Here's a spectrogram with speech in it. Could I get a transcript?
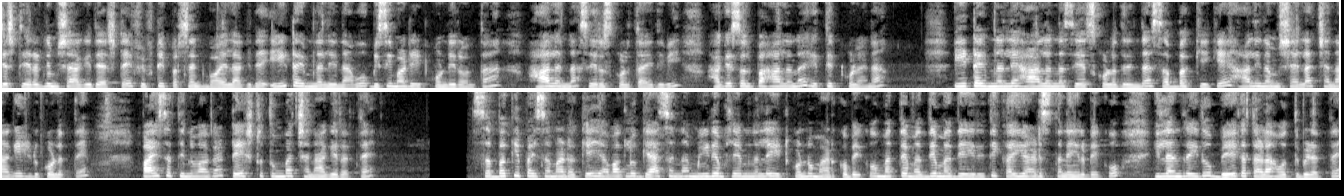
ಜಸ್ಟ್ ಎರಡು ನಿಮಿಷ ಆಗಿದೆ ಅಷ್ಟೇ ಫಿಫ್ಟಿ ಪರ್ಸೆಂಟ್ ಬಾಯ್ಲ್ ಆಗಿದೆ. ಈ ಟೈಮ್ನಲ್ಲಿ ನಾವು ಬಿಸಿ ಮಾಡಿ ಇಟ್ಕೊಂಡಿರೋಂಥ ಹಾಲನ್ನು ಸೇರಿಸ್ಕೊಳ್ತಾ ಇದ್ದೀವಿ ಹಾಗೆ ಸ್ವಲ್ಪ ಹಾಲನ್ನು ಎತ್ತಿಟ್ಕೊಳ್ಳೋಣ. ಈ ಟೈಮ್ನಲ್ಲಿ ಹಾಲನ್ನು ಸೇರಿಸ್ಕೊಳ್ಳೋದ್ರಿಂದ ಸಬ್ಬಕ್ಕಿಗೆ ಹಾಲಿನಂಶ ಎಲ್ಲ ಚೆನ್ನಾಗಿ ಹಿಡ್ಕೊಳ್ಳುತ್ತೆ. ಪಾಯಸ ತಿನ್ನುವಾಗ ಟೇಸ್ಟ್ ತುಂಬ ಚೆನ್ನಾಗಿರುತ್ತೆ. ಸಬ್ಬಕ್ಕಿ ಪಾಯಸ ಮಾಡೋಕ್ಕೆ ಯಾವಾಗಲೂ ಗ್ಯಾಸನ್ನು ಮೀಡಿಯಂ ಫ್ಲೇಮ್ನಲ್ಲೇ ಇಟ್ಕೊಂಡು ಮಾಡ್ಕೋಬೇಕು. ಮತ್ತು ಮಧ್ಯ ಮಧ್ಯೆ ಈ ರೀತಿ ಕೈ ಆಡಿಸ್ತಾನೆ ಇರಬೇಕು. ಇಲ್ಲಾಂದರೆ ಇದು ಬೇಗ ತಳ ಹೊತ್ತು ಬಿಡುತ್ತೆ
